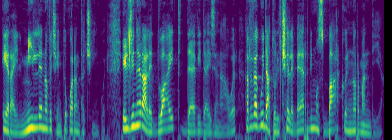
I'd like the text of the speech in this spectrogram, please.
Era il 1945 e il generale Dwight David Eisenhower aveva guidato il celeberrimo sbarco in Normandia,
